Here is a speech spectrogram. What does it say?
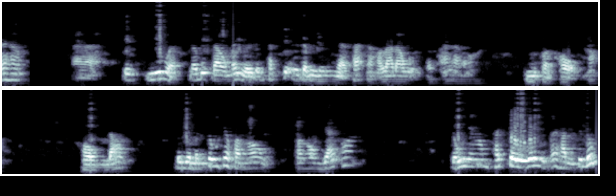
thấy không? À cái, nếu mà nó biết đâu, mấy người trong sách trong nhà xác là họ la đâu họ phải la đâu nhưng phần hồn không hồn đau bây giờ mình tu cho phần hồn. Phần hồn giải thoát. Chủ nhân ông phải từ đi, phải hành cho đúng.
